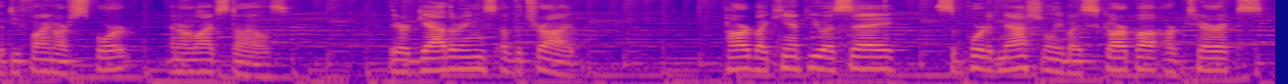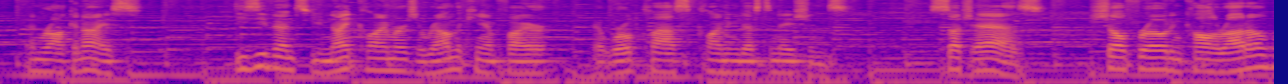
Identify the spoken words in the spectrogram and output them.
that define our sport and our lifestyles. They are gatherings of the tribe. Powered by Camp USA, supported nationally by Scarpa, Arc'teryx, and Rock and Ice, these events unite climbers around the campfire at world class climbing destinations, such as Shelf Road in Colorado,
